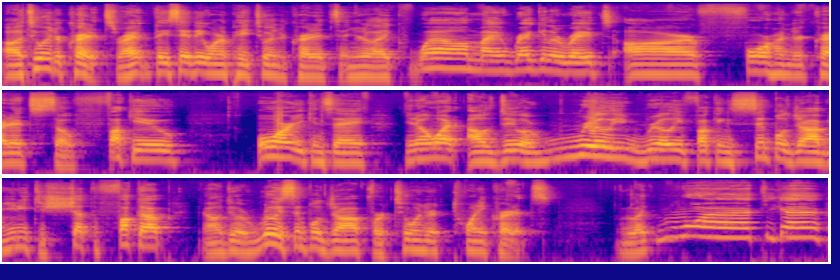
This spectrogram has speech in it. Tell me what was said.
Uh, 200 credits, right? They say they want to pay 200 credits, and you're like, well, my regular rates are 400 credits, so fuck you. Or you can say, you know what, I'll do a really, really fucking simple job. You need to shut the fuck up, and I'll do a really simple job for 220 credits. Like, what? You got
